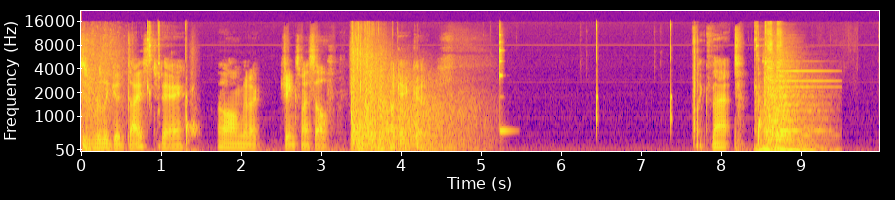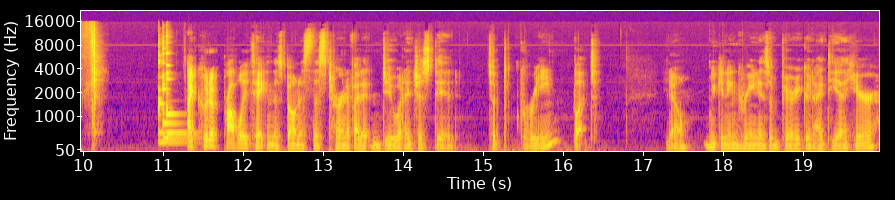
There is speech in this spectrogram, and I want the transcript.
This is really good dice today. Oh, I'm gonna jinx myself. Okay, good. Like that. I could have probably taken this bonus this turn if I didn't do what I just did to green, but you know, weakening green is a very good idea here.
